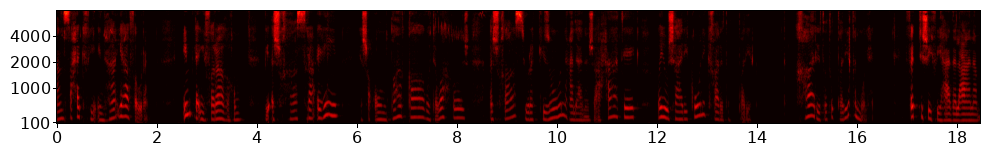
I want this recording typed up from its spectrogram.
أنصحك في إنهائها فورا. املئي فراغهم بأشخاص رائعين يشعرون طاقة وتوهج أشخاص يركزون على نجاحاتك ويشاركونك خارطة الطريق. خارطة الطريق الملهم. فتشي في هذا العالم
